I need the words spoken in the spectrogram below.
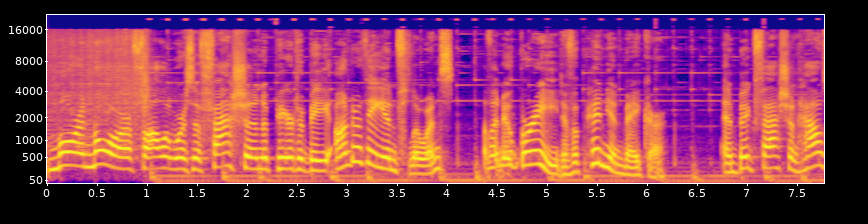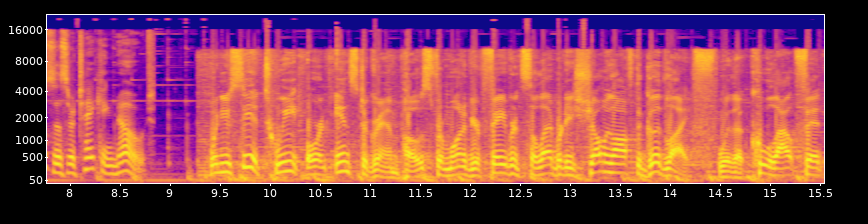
More and more followers of fashion appear to be under the influence of a new breed of opinion maker. And big fashion houses are taking note. When you see a tweet or an Instagram post from one of your favorite celebrities showing off the good life with a cool outfit,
